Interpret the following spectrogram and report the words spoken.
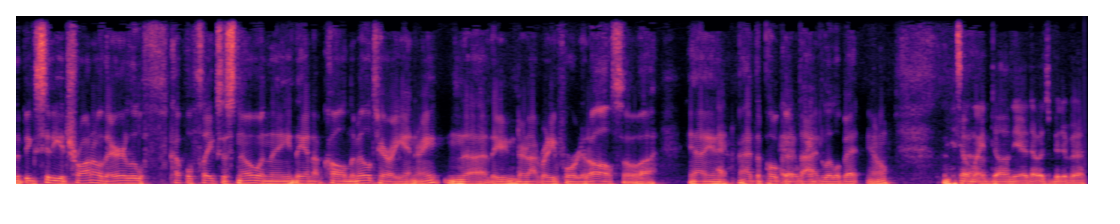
in the big city of Toronto there a little f- couple flakes of snow and they, they end up calling the military in right and uh, they, they're not ready for it at all so uh, yeah, yeah I, had to poke at that a little bit you know I don't mind telling you that was a bit of a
